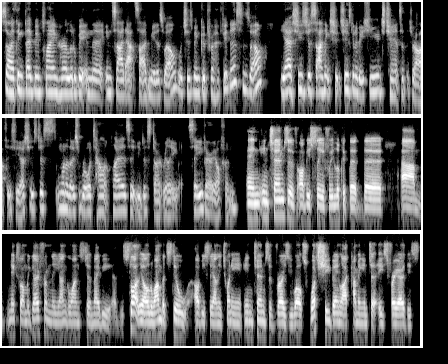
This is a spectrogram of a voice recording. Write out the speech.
So I think they've been playing her a little bit in the inside outside mid as well, which has been good for her fitness as well. Yeah, she's just. I think she, she's going to be a huge chance at the draft this year. She's just one of those raw talent players that you just don't really see very often. And in terms of obviously, if we look at the the um, next one, we go from the younger ones to maybe a slightly older one, but still obviously only 20 in terms of Rosie Walsh. What's she been like coming into East Freo this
